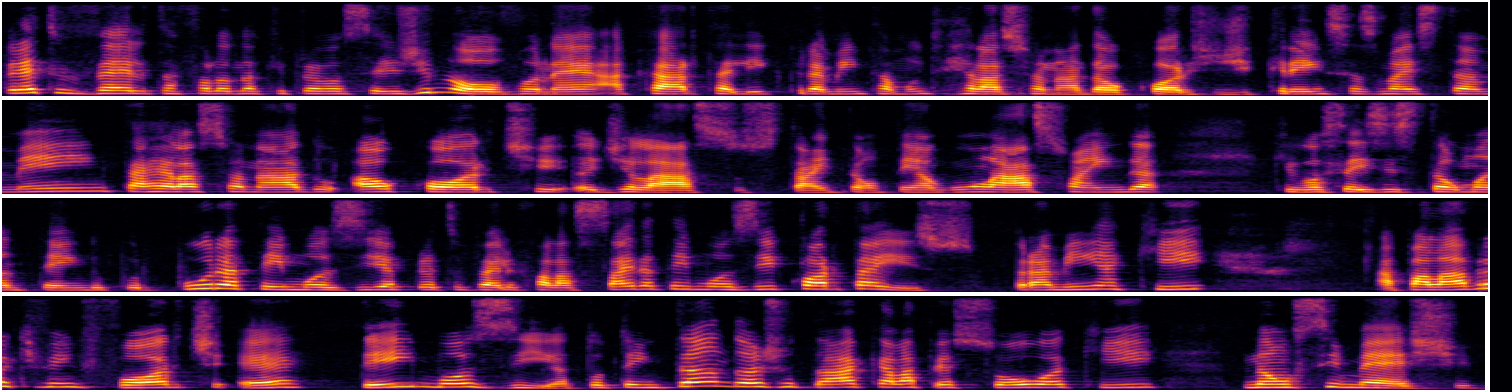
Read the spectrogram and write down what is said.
Preto Velho está falando aqui para vocês de novo, né? A carta ali que para mim está muito relacionada ao corte de crenças, mas também está relacionado ao corte de laços, tá? Então tem algum laço ainda que vocês estão mantendo por pura teimosia. Preto Velho fala: sai da teimosia e corta isso. Para mim aqui a palavra que vem forte é teimosia. Estou tentando ajudar aquela pessoa que não se mexe.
